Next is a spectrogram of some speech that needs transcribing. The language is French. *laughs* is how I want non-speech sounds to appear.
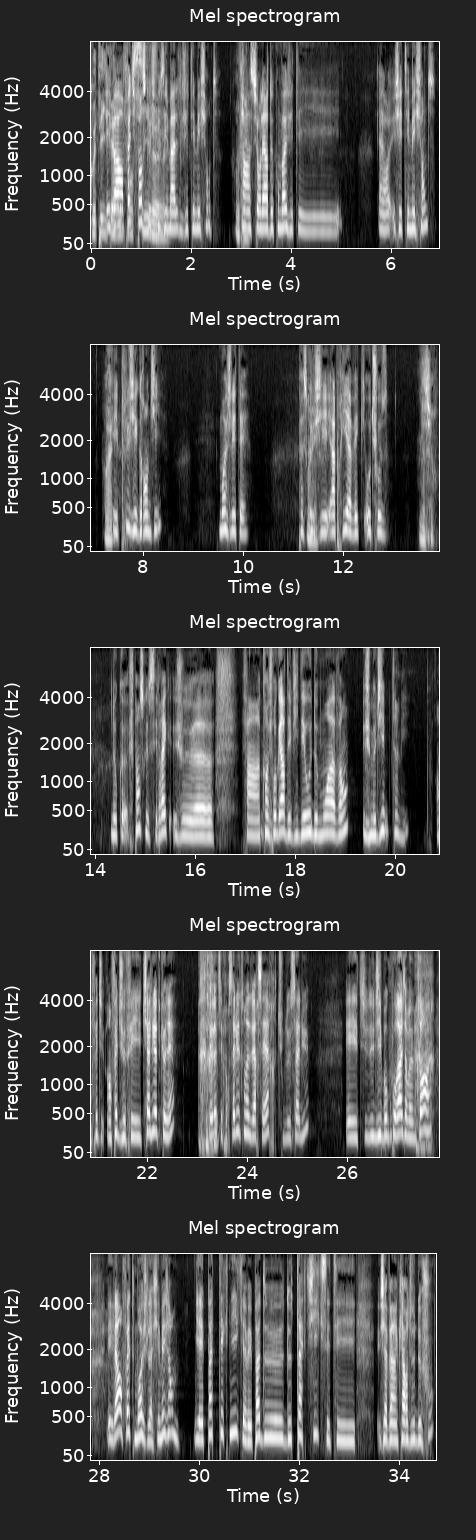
Côté Et hyper bah en fait, je pense que je faisais mal. J'étais méchante. Enfin, sur l'air de combat, j'étais. Alors, j'étais méchante. Ouais. Et plus j'ai grandi, moi je l'étais. Parce que j'ai appris avec autre chose. Bien sûr. Donc, euh, je pense que c'est vrai que je. euh, Enfin, quand je regarde des vidéos de moi avant, je me dis, putain, mais. En fait, je- en fait je fais Chaliot connaît. Chaliot, c'est pour saluer ton adversaire. Tu le salues. Et tu lui dis bon courage en même temps. hein. Et là, en fait, moi, je lâchais mes jambes. Il n'y avait pas de technique, il n'y avait pas de, de tactique. C'était, j'avais un cardio de fou.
